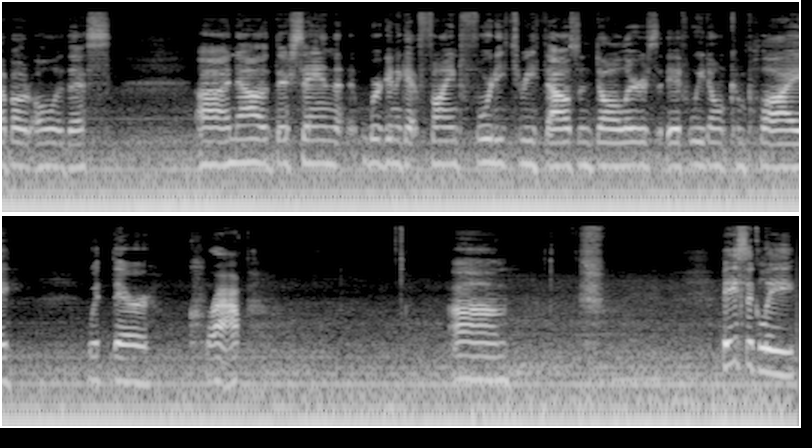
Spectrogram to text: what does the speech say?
about all of this. Uh, now they're saying that we're going to get fined $43,000 if we don't comply with their crap. Um, basically,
